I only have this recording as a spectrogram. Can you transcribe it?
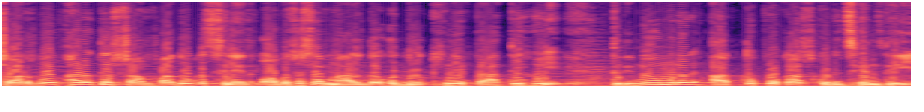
সর্বভারতীয় সম্পাদক ছিলেন। অবশেষে মালদহ দক্ষিণে প্রার্থী হয়ে তৃণমূলের আত্মপ্রকাশ করেছেন তিনি।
